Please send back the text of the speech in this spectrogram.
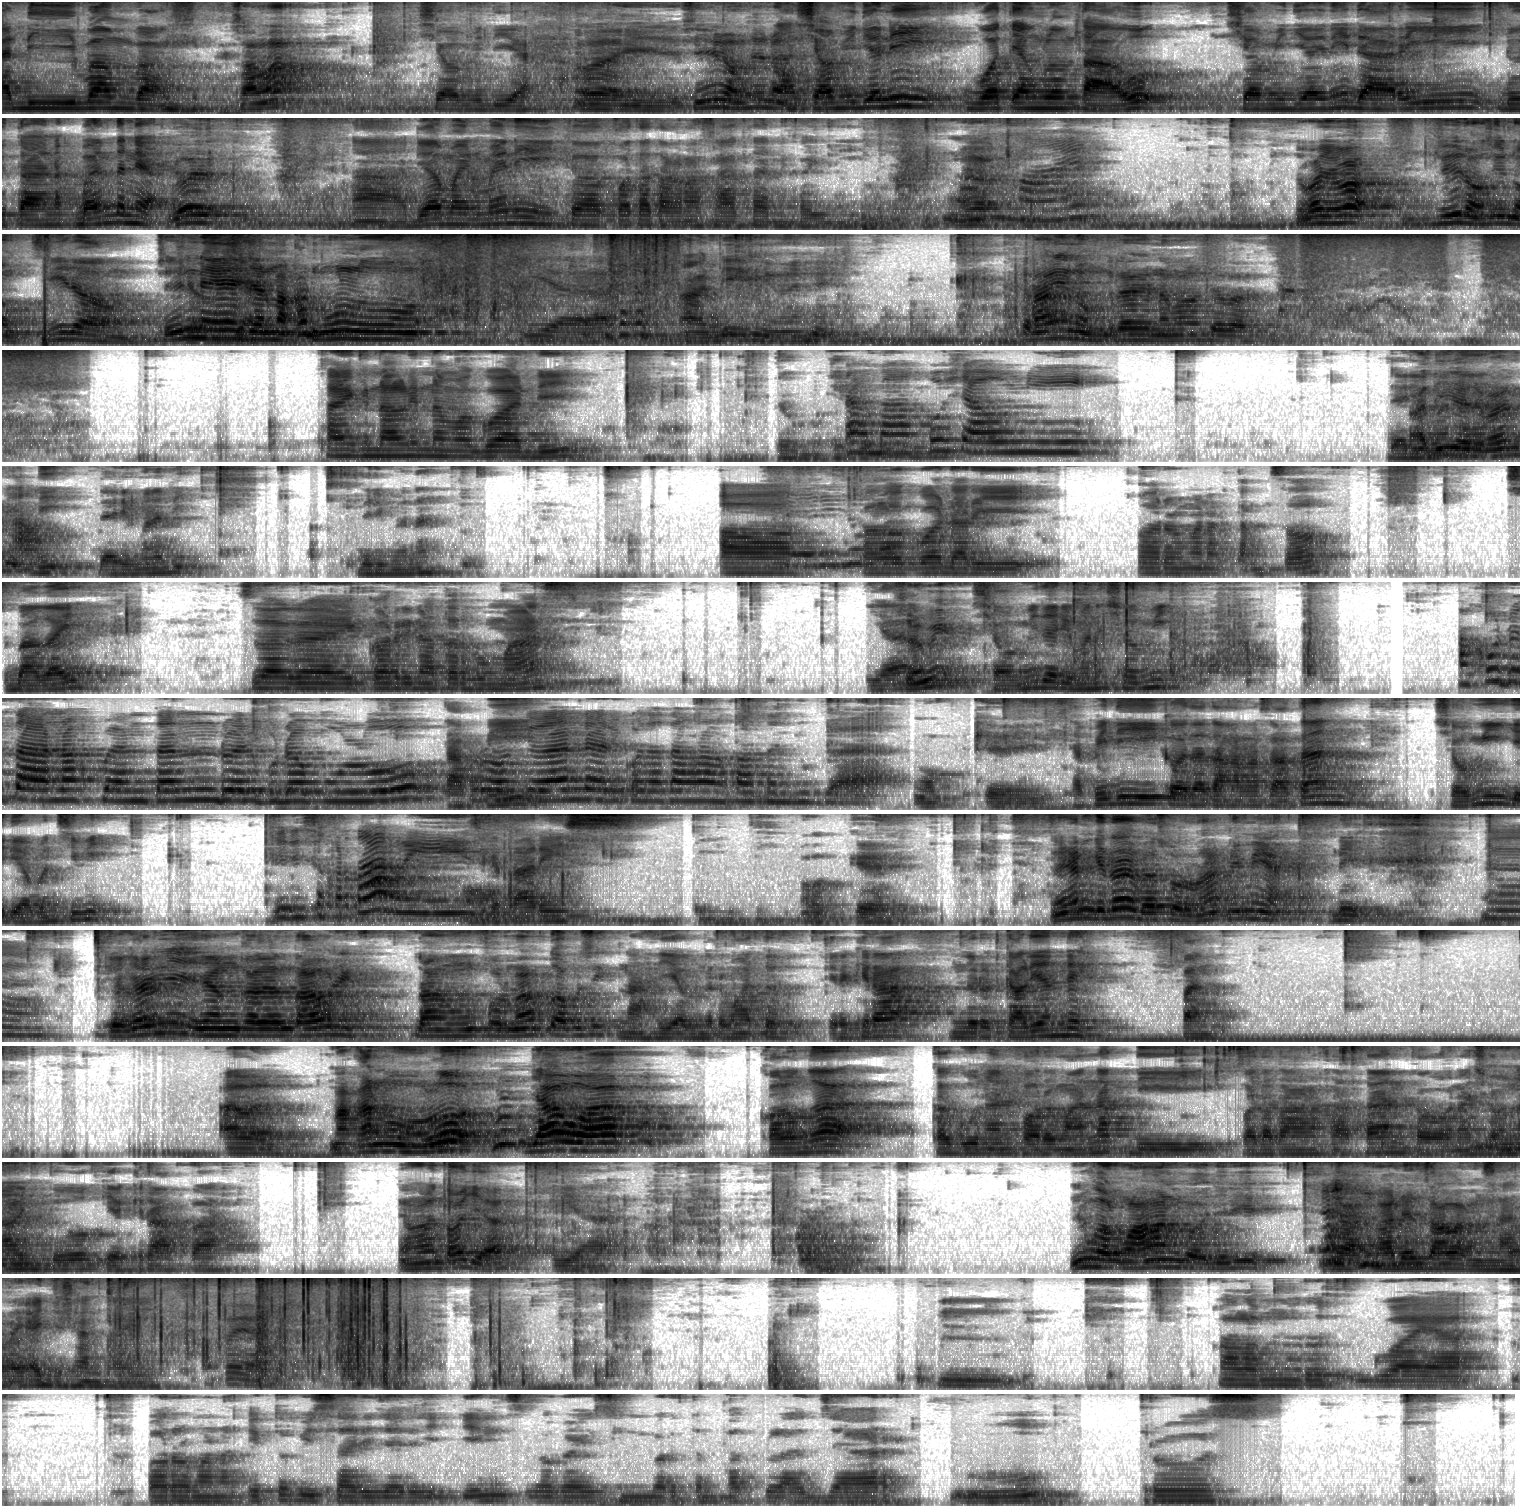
Adi Bambang. sama. Xiaomi dia. Woi, sini dong, sini Nah, dong. Xiaomi dia nih buat yang belum tahu, Xiaomi dia ini dari Duta Anak Banten ya. Woi. Nah, dia main-main nih ke kota Tangerang Selatan kali ini. Ayo. Coba coba. Sini dong, sini dong. Sini dong. Sini, jangan makan mulu. Iya. Adi ini. Kenalin dong, kenalin nama lu siapa? Hai kenalin nama gue Adi Nama aku Xiaomi. Dari Adi, mana? dari mana, Di? Di, dari mana, Di? Dari mana? Eh, Kalau gue dari Forum Anak Tangsel Sebagai Sebagai koordinator humas ya Xiaomi? Xiaomi dari mana Xiaomi? Aku Duta Anak Banten 2020. Tapi- Perwakilan dari Kota Tangerang Selatan juga. Oke. Tapi di kota Tangerang Selatan Xiaomi jadi apa sih, Mi? Jadi sekretaris. Sekretaris. Oke. Ini kan kita bahas format ini ya, Di. Hmm. Kira-kira nih yang kalian tahu nih tentang format itu apa sih? Nah, iya bener banget tuh. Kira-kira menurut kalian deh, Pan. Awal. Makan mulu, jawab. Kalau enggak kegunaan forum anak di kota Tangerang Selatan atau nasional Hmm. itu kira-kira apa? Yang kalian tahu aja. Iya, Ini bukan ulangan kok, jadi nggak nggak ada yang salah kan? santai aja santai. apa ya? Hmm, kalau menurut gue ya Forum Anak itu bisa dijadiin sebagai sumber tempat belajar Hmm. Terus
